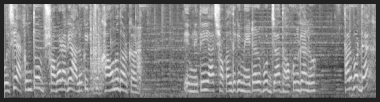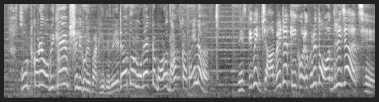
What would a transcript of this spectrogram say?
বলছি এখন তো সবার আগে আলোকে কিছু খাওয়ানো দরকার। এমনিতেই আজ সকাল থেকে মেয়েটার উপর যা ধকল গেল তারপর দেখ হুট করে অভিকে শিলিগুড়ি পাঠিয়ে দিল। এটাও তোর মনে একটা বড় ধাক্কা তাই না? ভাই যাবেটা কি করে? ওখানে তো অদ্রিজা আছে।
